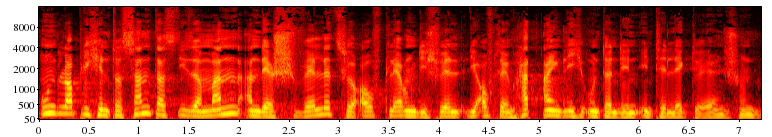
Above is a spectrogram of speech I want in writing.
unglaublich interessant, dass dieser Mann an der Schwelle zur Aufklärung, die, Schwelle, die Aufklärung hat eigentlich unter den Intellektuellen schon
